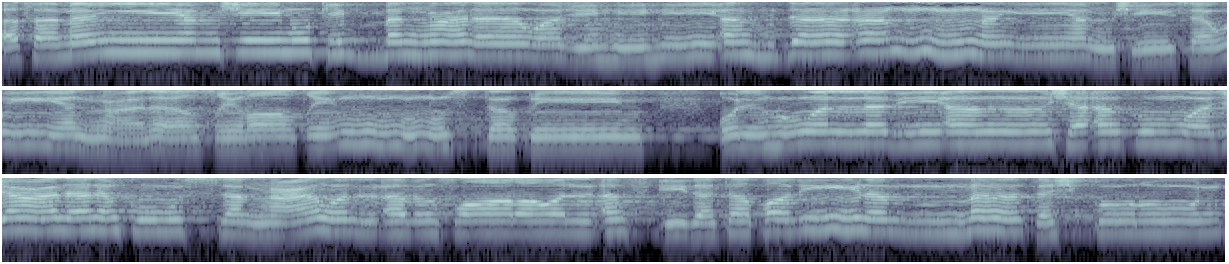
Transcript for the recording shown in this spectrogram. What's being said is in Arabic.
أفمن يمشي مكبا على وجهه أهدى من يمشي سويا على صراط مستقيم قل هو الذي أنشأكم وجعل لكم السمع والأبصار والأفئدة قليلا ما تشكرون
